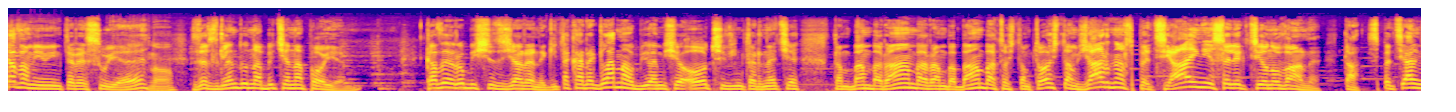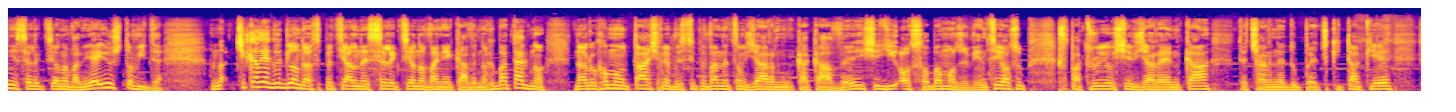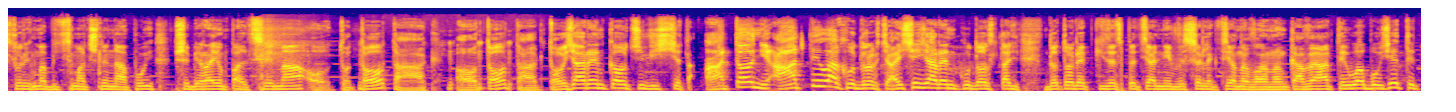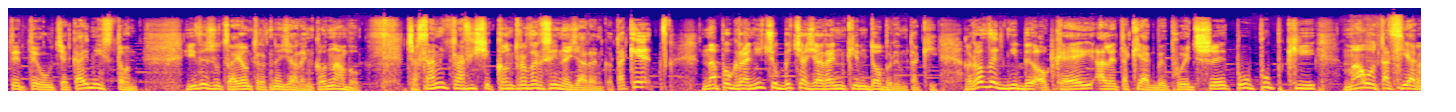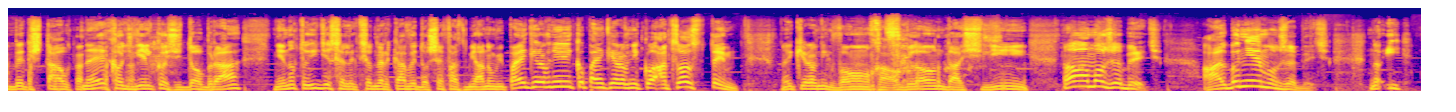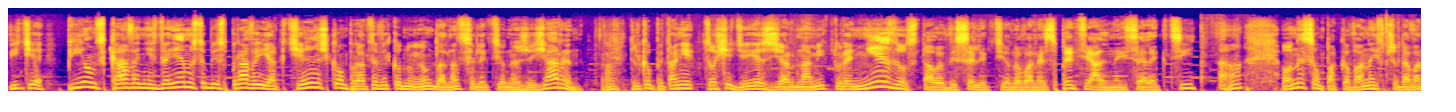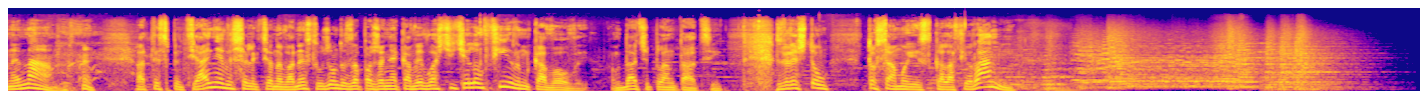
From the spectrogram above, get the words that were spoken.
kawa mnie interesuje No. ze względu na bycie napojem. Kawę robi się z ziarenek i taka reklama obiła mi się o oczy w internecie. Tam bamba ramba, ramba bamba, coś tam, coś tam. Ziarna specjalnie selekcjonowane. Tak, specjalnie selekcjonowane. Ja już to widzę. No, ciekawe jak wygląda specjalne selekcjonowanie kawy. No chyba tak, no. Na ruchomą taśmę wysypywane są ziarnka kawy. Siedzi osoba, może więcej osób. Wpatrują się w ziarenka, te czarne dupeczki takie, z których ma być smaczny napój. Przebierają palcyma. O, to, to tak. O, to tak. To ziarenko oczywiście. Ta. A to nie. A ty, łachudro, chciałeś się ziarenku dostać do torebki ze specjalnie wyselekcjonowaną kawę, a ty, łobuzie, ty, ty, ty, uciekaj mi stąd. I wyrzucają trefne ziarenko na bok. Czasami trafi się kontrowersyjne ziarenko. Takie na pograniczu bycia ziarenkiem dobrym. Taki rowek niby okej, ale taki jakby płytszy, półpupki, mało taki jakby kształtne, choć wielkość dobra. Nie no to idzie selekcjoner kawy do szefa zmianu i mówi, panie kierowniku, panie kierowniku, a co z tym? No i kierownik wącha, ogląda, ślini. No może być. Albo nie może być. No i widzicie, pijąc kawę nie zdajemy sobie sprawy, jak ciężką pracę wykonują dla nas selekcjonerzy ziaren. Tylko pytanie, co się dzieje z ziarnami, które nie zostały wyselekcjonowane w specjalnej selekcji? Aha, one są pakowane i sprzedawane nam. A te specjalnie wyselekcjonowane służą do zaparzania kawy właścicielom firm kawowych, prawda, czy plantacji. Zresztą to samo jest z kalafiorami.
